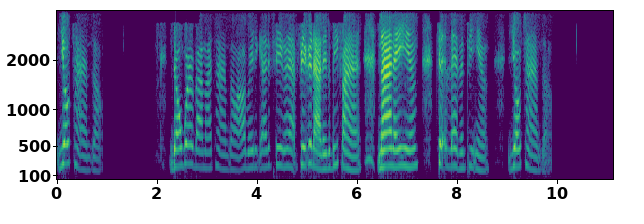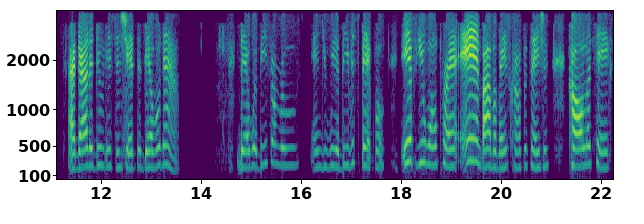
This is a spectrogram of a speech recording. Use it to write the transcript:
Your time zone. Don't worry about my time zone. I already got it figured out. Figured out. It'll be fine. 9 a.m. to 11 p.m your time zone. I got to do this and shut the devil down. There will be some rules and you will be respectful. If you want prayer and Bible-based consultation, call or text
